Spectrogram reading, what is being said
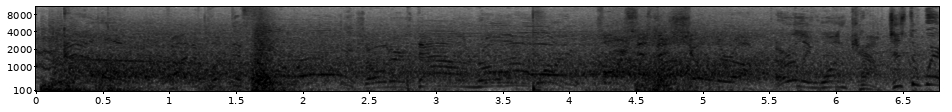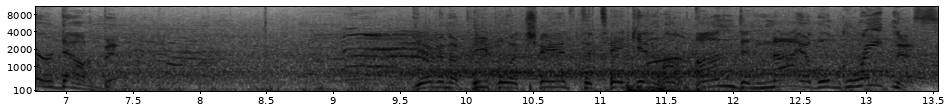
Trying to put this thing away. Shoulders down, roll up. Forces the shoulder up. Early one count, just to wear her down a bit. Giving the people a chance to take in her undeniable greatness.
